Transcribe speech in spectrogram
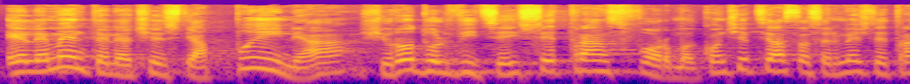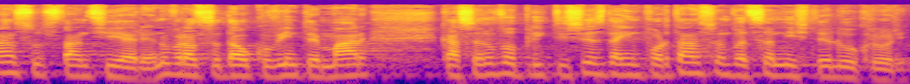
elementele acestea, pâinea și rodul viței, se transformă. Concepția asta se numește transubstanțiere. Nu vreau să dau cuvinte mari ca să nu vă plictisesc, dar e important să învățăm niște lucruri.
